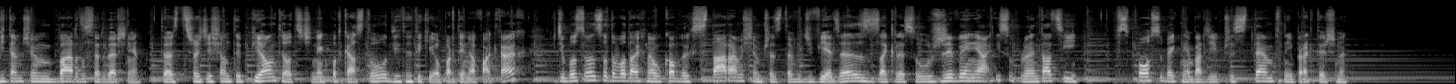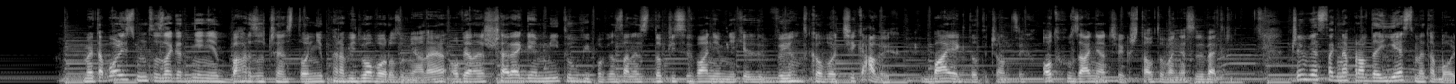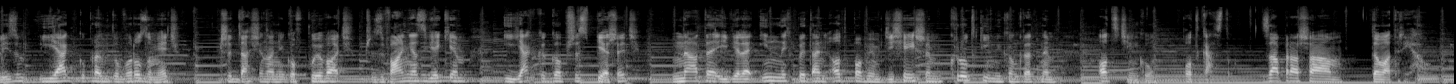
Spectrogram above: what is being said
Witam Cię bardzo serdecznie. To jest 65. odcinek podcastu Dietetyki opartej na faktach, gdzie bazując na dowodach naukowych staram się przedstawić wiedzę z zakresu żywienia i suplementacji w sposób jak najbardziej przystępny i praktyczny. Metabolizm to zagadnienie bardzo często nieprawidłowo rozumiane, owiane szeregiem mitów i powiązane z dopisywaniem niekiedy wyjątkowo ciekawych bajek dotyczących odchudzania czy kształtowania sylwetki. Czym więc tak naprawdę jest metabolizm i jak go prawidłowo rozumieć? Czy da się na niego wpływać? Czy zwalnia z wiekiem? I jak go przyspieszyć? Na te i wiele innych pytań odpowiem w dzisiejszym, krótkim i konkretnym odcinku podcastu. Zapraszam do materiału.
